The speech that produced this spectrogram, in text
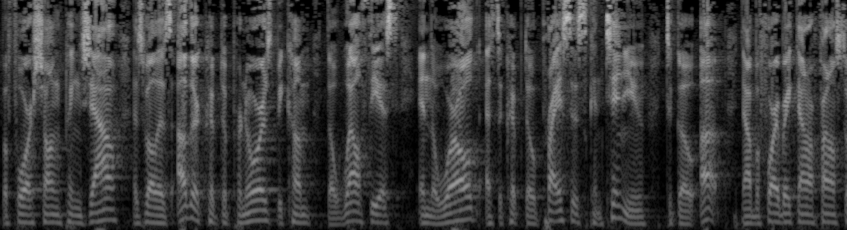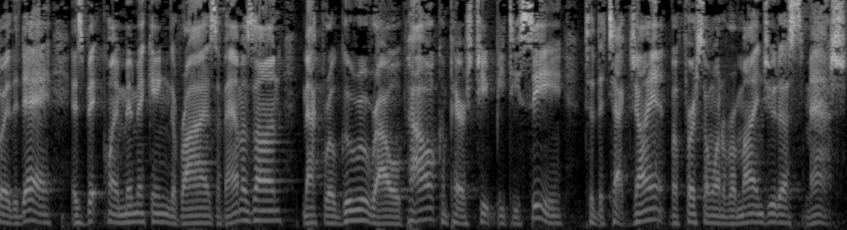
before Changpeng Zhao, as well as other cryptopreneurs become the wealthiest in the world as the crypto prices continue to go up. Now, before I break down our final story of the day, is Bitcoin mimicking the rise of Amazon? Macro guru Raoul Pal compares cheap BTC to the tech giant. But first, I want to remind you to smash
